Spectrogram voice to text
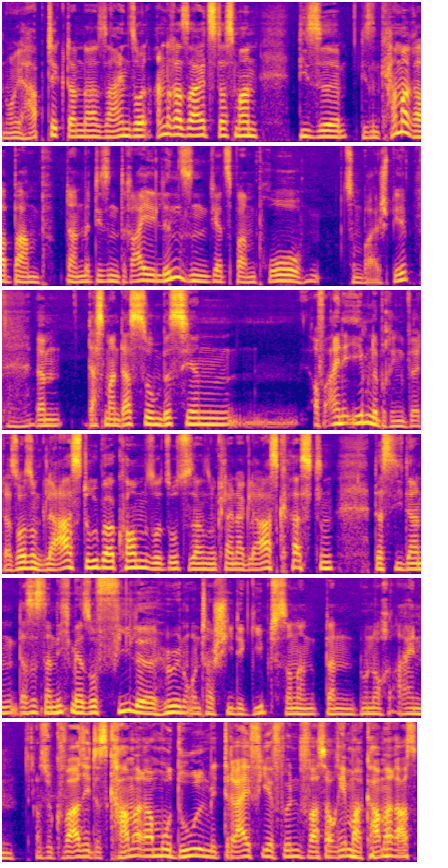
neue Haptik dann da sein soll. Andererseits, dass man diese, diesen Kamerabump dann mit diesen drei Linsen jetzt beim Pro zum Beispiel, mhm. ähm, dass man das so ein bisschen auf eine Ebene bringen will. Da soll so ein Glas drüber kommen, so, sozusagen so ein kleiner Glaskasten, dass die dann, dass es dann nicht mehr so viele Höhenunterschiede gibt, sondern dann nur noch ein. Also quasi das Kameramodul mit drei, vier, fünf, was auch immer Kameras,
